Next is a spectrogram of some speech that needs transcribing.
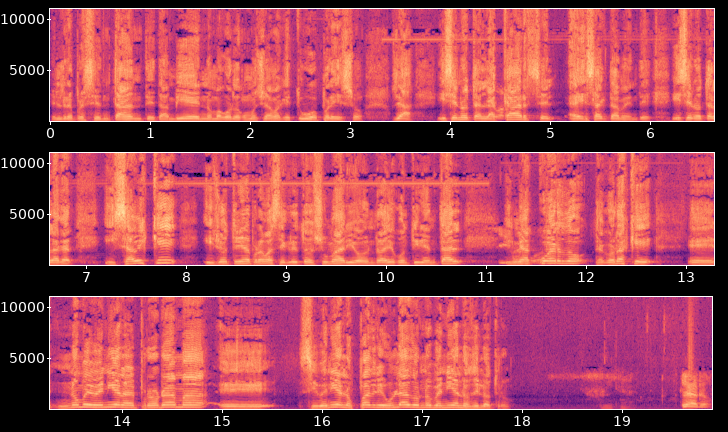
el representante también, no me acuerdo cómo se llama, que estuvo preso. O sea, hice nota en la cárcel, exactamente, hice nota en la cárcel. ¿Y sabes qué? Y yo tenía el programa Secreto de Sumario en Radio Continental y me acuerdo, ¿te acordás que eh, no me venían al programa... Eh, si venían los padres de un lado, no venían los del otro. Claro.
